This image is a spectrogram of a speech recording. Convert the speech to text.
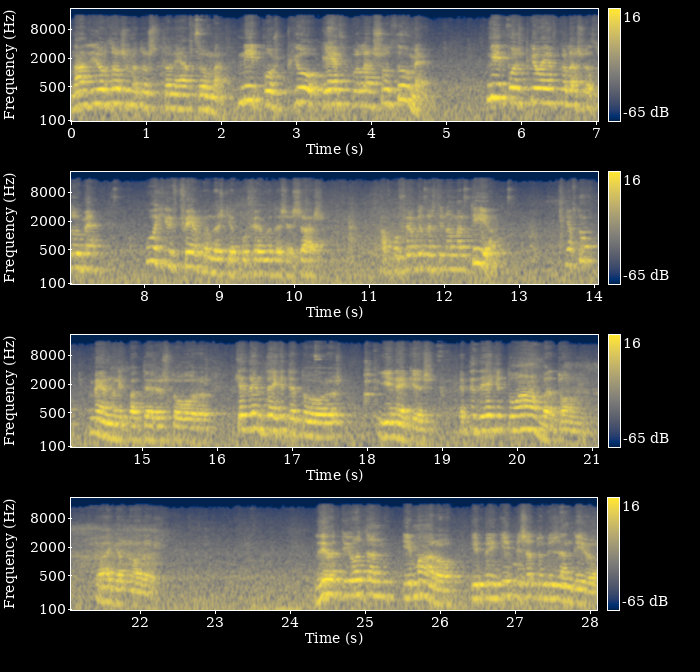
να διορθώσουμε το, τον εαυτό μας. Μήπως πιο εύκολα σωθούμε. Μήπως πιο εύκολα σωθούμε, όχι φεύγοντας και αποφεύγοντας εσάς, αποφεύγοντας την αμαρτία. Γι' αυτό μένουν οι πατέρες στο όρος και δεν δέχεται το όρος γυναίκες, επειδή έχει το άμβατον, το Άγιον Όρος. Διότι όταν η Μάρο, η πριγκίπισσα του Βυζαντίου,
